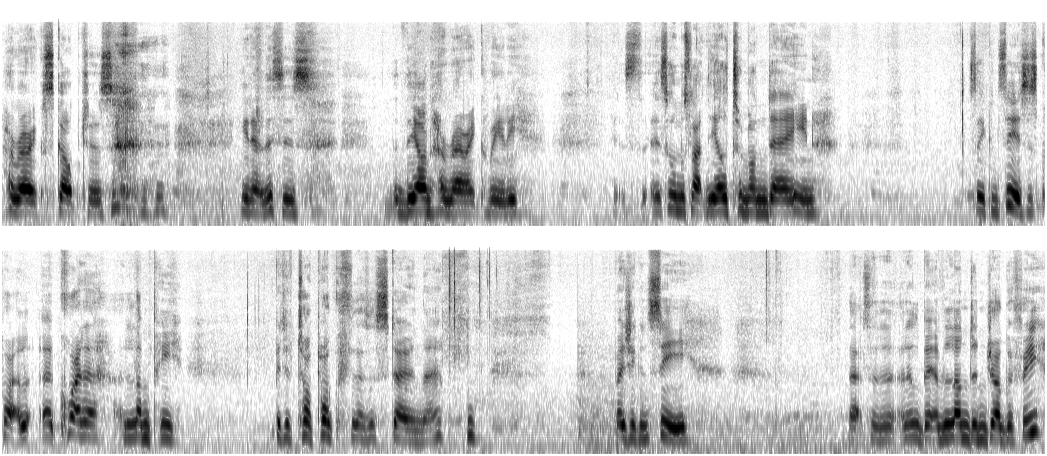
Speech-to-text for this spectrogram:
heroic sculptures. you know, this is the unheroic, really. It's, it's almost like the ultra mundane. So you can see this is quite a, a quite a, a lumpy bit of topography, there's a stone there. but as you can see, that's a, a little bit of London geography.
